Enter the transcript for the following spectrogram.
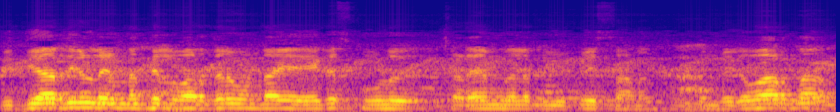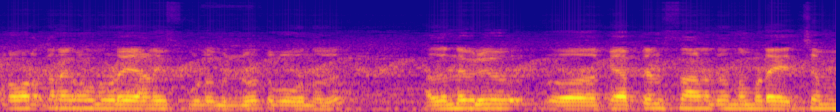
വിദ്യാർത്ഥികളുടെ എണ്ണത്തിൽ വർധനമുണ്ടായ ഏക school Chadayamangalam U P S ആണ്. മികവാർന്ന പ്രവർത്തനങ്ങളിലൂടെയാണ് ഈ സ്കൂൾ മുന്നോട്ട് പോകുന്നത്. അതിന്റെ ഒരു ക്യാപ്റ്റൻ സ്ഥാനത്ത് നമ്മുടെ എച്ച് എം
